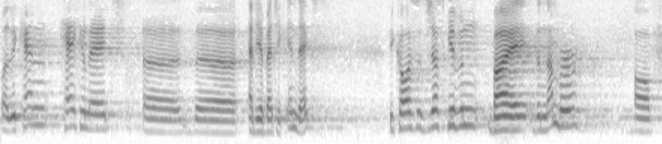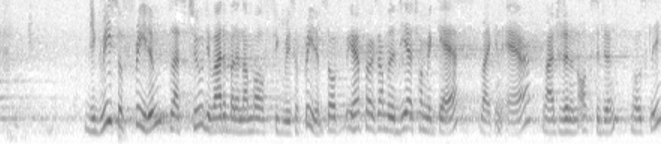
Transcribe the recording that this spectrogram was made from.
Well, we can calculate uh, the adiabatic index because it's just given by the number of degrees of freedom plus 2 divided by the number of degrees of freedom. So if we have, for example, a diatomic gas, like in air, nitrogen and oxygen mostly,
